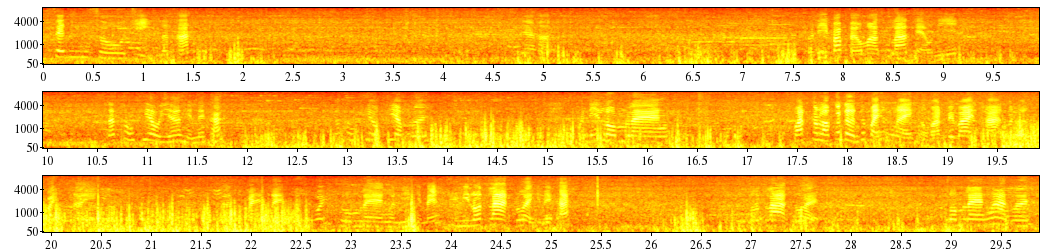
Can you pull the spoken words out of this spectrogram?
เซนโซจินะคะ เนี่ยค่ะพอดีป้าแป๋วมาธุระแถวนี้ นักท่องเที่ยวเยอะเห็นไหมคะ นักท่องเที่ยวเพียบเลย วันนี้ลมแรง วัดก็เราก็เดินเข้าไปข้างในค่ะวัดไปไหว้พระก็เดินเข้าไปข้างในเดินไปข้างในโอ้ยลมแรงวันนี้เห็นไหมมีรถลากด้วยเห็นไหมคะมีรถลากด้วยลมแรงมากเลย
